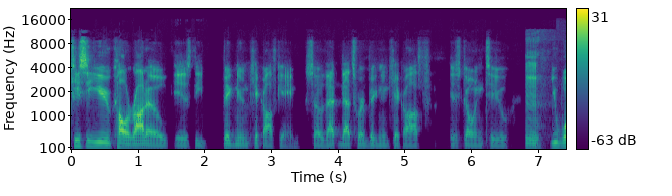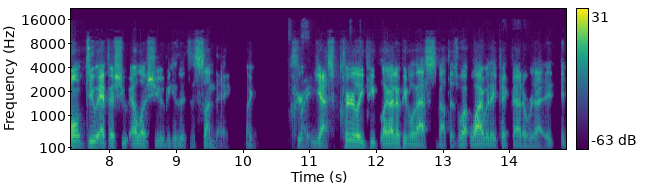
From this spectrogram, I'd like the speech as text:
TCU Colorado is the big noon kickoff game, so that that's where big noon kickoff is going to. Mm. You won't do FSU LSU because it's a Sunday. Like, clear, right. yes, clearly people like I know people have asked about this. What why would they pick that over that? It, it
